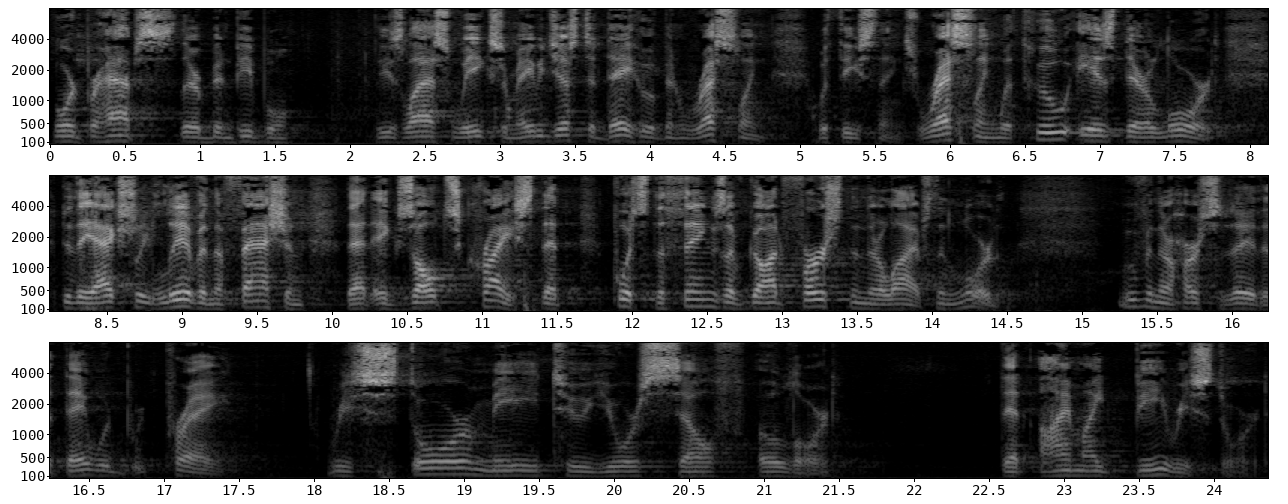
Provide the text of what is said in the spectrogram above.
Lord, perhaps there have been people these last weeks, or maybe just today, who have been wrestling with these things, wrestling with who is their Lord. Do they actually live in the fashion that exalts Christ, that puts the things of God first in their lives? Then, Lord, move in their hearts today that they would pray, Restore me to yourself, O Lord, that I might be restored.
